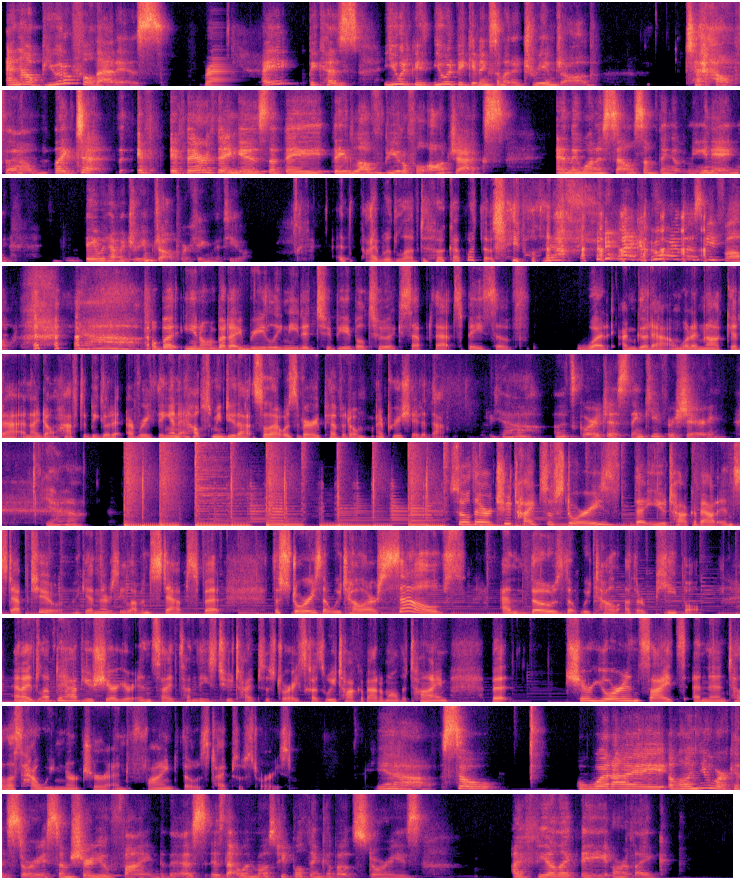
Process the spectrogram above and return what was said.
And how beautiful that is right? Because you would be you would be giving someone a dream job to help them. Like to if if their thing is that they they love beautiful objects and they want to sell something of meaning they would have a dream job working with you. I would love to hook up with those people. Yeah. like who are those people? Yeah. No, but you know but i really needed to be able to accept that space of what I'm good at and what I'm not good at. And I don't have to be good at everything. And it helps me do that. So that was very pivotal. I appreciated that. Yeah. Oh, it's gorgeous. Thank you for sharing. Yeah. So there are two types of stories that you talk about in step two. Again, there's 11 steps, but the stories that we tell ourselves and those that we tell other people. And I'd love mm-hmm. to have you share your insights on these two types of stories because we talk about them all the time. But share your insights and then tell us how we nurture and find those types of stories. Yeah. So, what I, well, you work in stories, so I'm sure you find this is that when most people think about stories, I feel like they are like,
